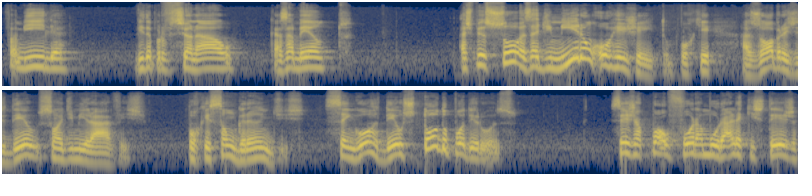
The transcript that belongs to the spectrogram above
família, vida profissional, casamento. As pessoas admiram ou rejeitam, porque as obras de Deus são admiráveis, porque são grandes. Senhor Deus Todo-Poderoso. Seja qual for a muralha que esteja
